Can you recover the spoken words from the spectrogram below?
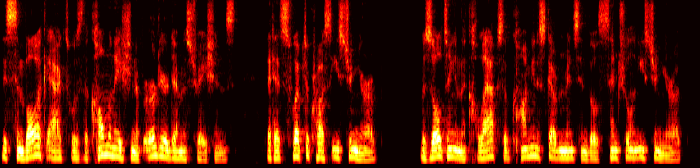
This symbolic act was the culmination of earlier demonstrations that had swept across Eastern Europe, resulting in the collapse of communist governments in both Central and Eastern Europe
